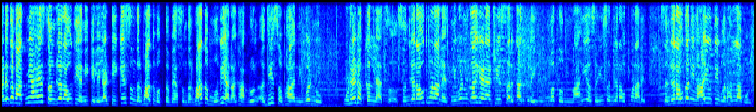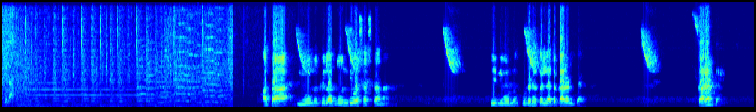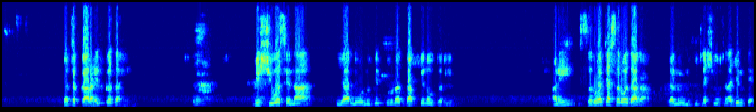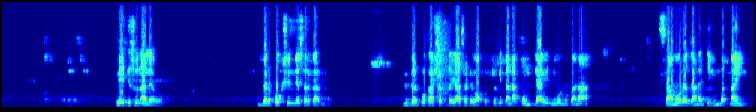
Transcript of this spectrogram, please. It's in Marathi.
आणि आता बातमी आहे संजय राऊत यांनी केलेल्या टीकेसंदर्भात वक्तव्यासंदर्भात मवियाला घाबरून अधिसभा निवडणूक पुढे ढकलल्याचं. संजय राऊत म्हणालेत निवडणुका घेण्याची सरकारकडे हिंमत नाही असंही संजय राऊत म्हणालेत. संजय राऊतांनी महायुतीवर हल्लाबोल केला. आता निवडणुकीला दोन दिवस असताना ही निवडणूक पुढे ढकलण्याचं कारण काय? कारण काय? याचं कारण इतकंच आहे की शिवसेना या निवडणुकीत पूर्ण ताकदीनं उतरली. आणि सर्वच्या सर्व जागा या निवडणुकीतल्या शिवसेना जिंकते. हे दिसून आल्यावर डरपोक शिंदे सरकारनं मी डरपोक हा शब्द यासाठी वापरतो की त्यांना कोणत्याही निवडणुकांना सामोरं जाण्याची हिंमत नाही.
